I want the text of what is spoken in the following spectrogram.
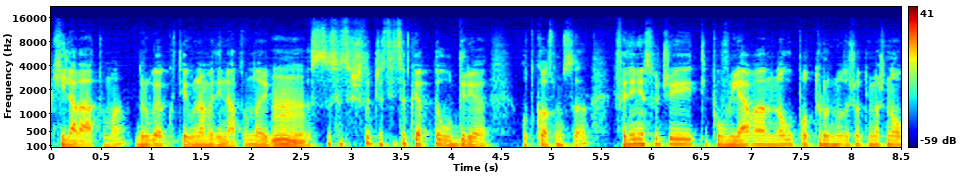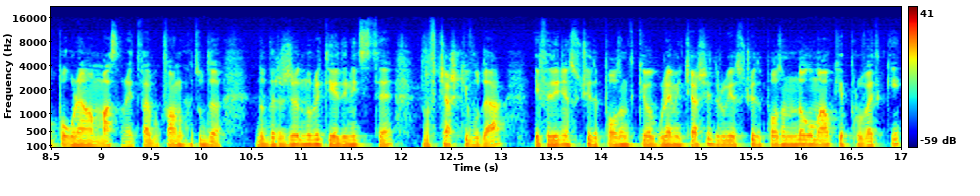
1000 атома, друго е ако ти е голям един атом, нали? Mm. Същата частица, която те удря от космоса, в един случай ти повлиява много по-трудно, защото имаш много по-голяма маса. Нали? Това е буквално като да, да държа нулите и единиците в чашки вода и в един случай да ползвам такива големи чаши, в другия случай да ползвам много малки проветки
